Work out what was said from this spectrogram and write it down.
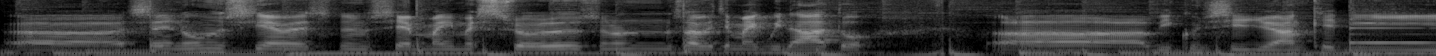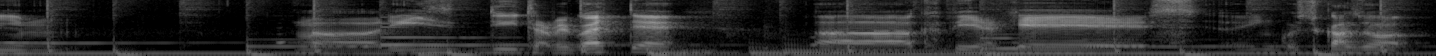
Uh, se, non si è, se non si è mai messo, se non se avete mai guidato, uh, vi consiglio anche di, di, di tra virgolette, capire che questo caso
